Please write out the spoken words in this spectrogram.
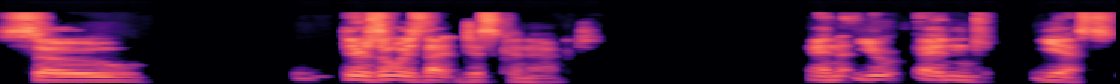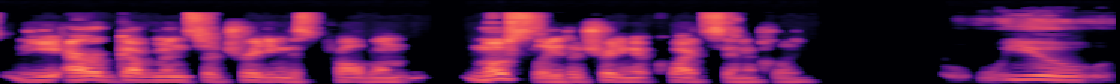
So there's always that disconnect. And you're and yes, the Arab governments are treating this problem mostly they're treating it quite cynically. You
